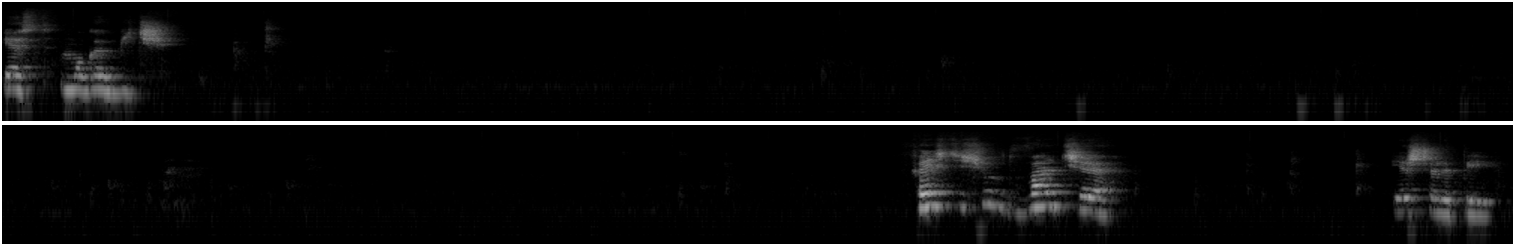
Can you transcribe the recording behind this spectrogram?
Jest, mogę bić. Weźcie się, walcie. Jeszcze lepiej.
